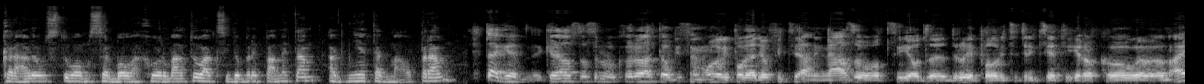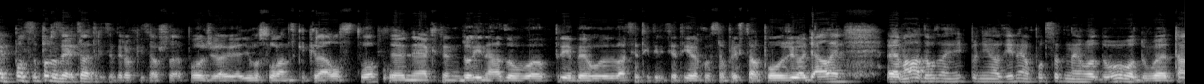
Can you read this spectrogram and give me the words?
kráľovstvom Srbov a Chorvátov, ak si dobre pamätám. Ak nie, tak má oprav. Tak eh, kráľovstvo Srbov Chorvátov by sme mohli povedať oficiálny názov, hoci od eh, druhej polovice 30. rokov, no aj po, celé 30. roky sa už používa Jugoslovanské kráľovstvo. Nejak ten dlhý názov v priebehu 20. 30. rokov sa prestal používať, ale malá dohoda neplnila z jedného podstatného dôvodu. Tá,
